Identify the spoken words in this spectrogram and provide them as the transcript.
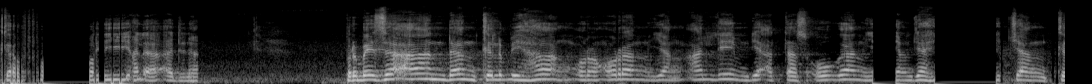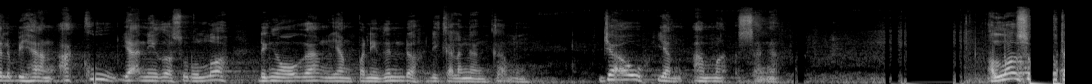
kafari ala adna Perbezaan dan kelebihan orang-orang yang alim di atas orang yang jahil macam kelebihan aku yakni Rasulullah dengan orang yang paling rendah di kalangan kamu. Jauh yang amat sangat. Allah SWT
